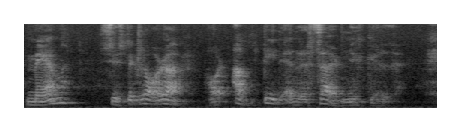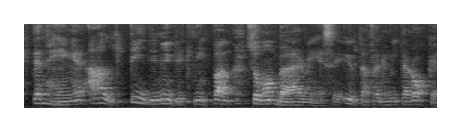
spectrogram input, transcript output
Men syster Klara har alltid en reservnyckel. Den hänger alltid i nyckelknippan som hon bär med sig utanför den vita rocken.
